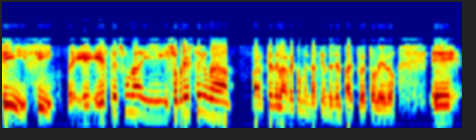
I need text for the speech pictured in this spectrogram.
Sí, sí. E, esta es una y sobre esto hay una parte de las recomendaciones del Pacto de Toledo. Eh,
